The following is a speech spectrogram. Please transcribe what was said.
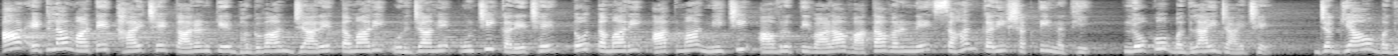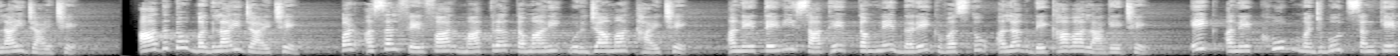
આ એટલા માટે થાય છે કારણ કે ભગવાન જ્યારે તમારી ઉર્જાને ઊંચી કરે છે, તો તમારી આત્મા નીચી આવૃત્તિવાળા વાતાવરણને સહન કરી શકતી નથી. લોકો બદલાઈ જાય છે. જગ્યાઓ બદલાઈ જાય છે. આદતો બદલાઈ જાય છે. પણ અસલ ફેરફાર માત્ર તમારી ઉર્જામાં થાય છે અને તેની સાથે તમને દરેક વસ્તુ અલગ દેખાવા લાગે છે. એક અને ખૂબ મજબૂત સંકેત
